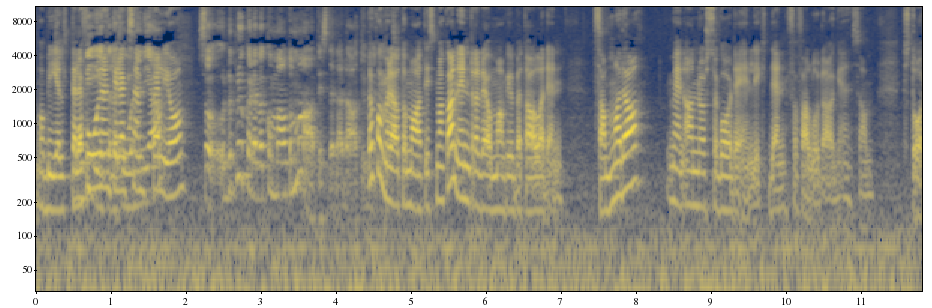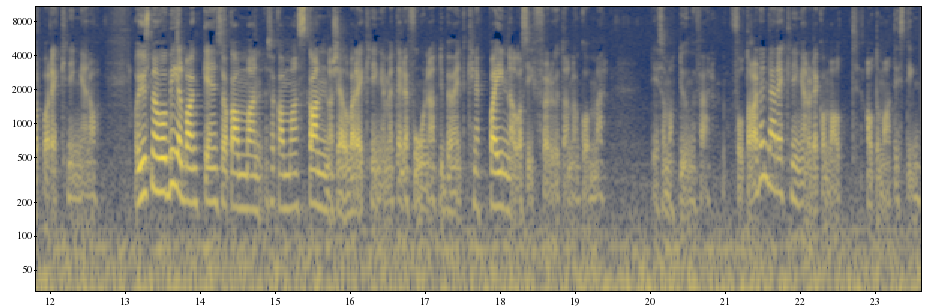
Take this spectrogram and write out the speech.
Mobiltelefonen, till Mobiltelefonen, exempel, ja. så och då brukar det väl komma automatiskt det där datumet? Då kommer det automatiskt. Man kan ändra det om man vill betala den samma dag, men annars så går det enligt den förfallodagen som står på räkningen. Och, och just med mobilbanken så kan, man, så kan man skanna själva räkningen med telefonen, att du behöver inte knäppa in alla siffror utan de kommer. Det är som att du ungefär får ta den där räkningen och det kommer allt automatiskt in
